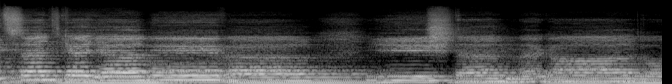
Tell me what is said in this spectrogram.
kit szent kegyelmével, Isten megáldott.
